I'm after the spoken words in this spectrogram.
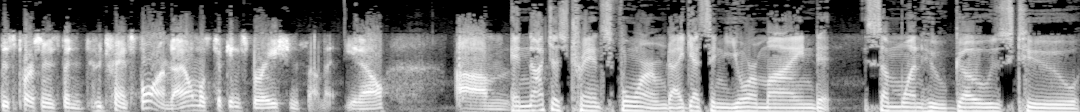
this person who's been who transformed. I almost took inspiration from it, you know. Um, and not just transformed, I guess in your mind, someone who goes to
